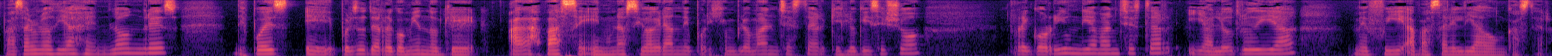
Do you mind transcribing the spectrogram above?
pasar unos días en Londres. Después, eh, por eso te recomiendo que hagas base en una ciudad grande, por ejemplo Manchester, que es lo que hice yo. Recorrí un día Manchester y al otro día me fui a pasar el día a Doncaster.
